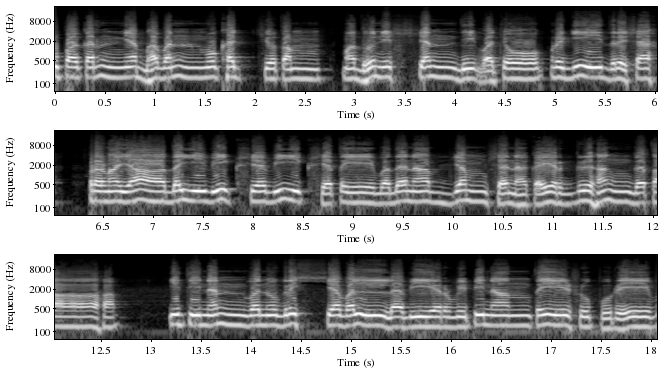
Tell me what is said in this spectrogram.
उपकर्ण्य भवन्मुखच्युतम् मधुनिष्यन्दि वचो मृगीदृशः। प्रणयादयि वीक्ष्य वीक्ष्यते वदनाब्जम् शनकैर्गृहम् गताः इति नन्वनुगृह्य वल्लवीर्विपिनान्तेषु पुरेव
